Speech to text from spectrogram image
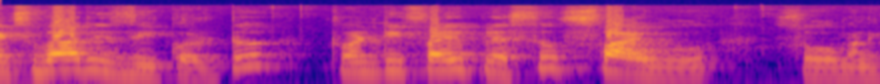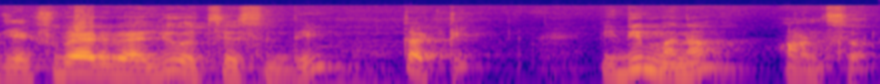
X bar is equal to twenty five plus five so మనకి ఎక్స్ బార్ వాల్యూ వచ్చేసింది థర్టీ ఇది మన ఆన్సర్.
